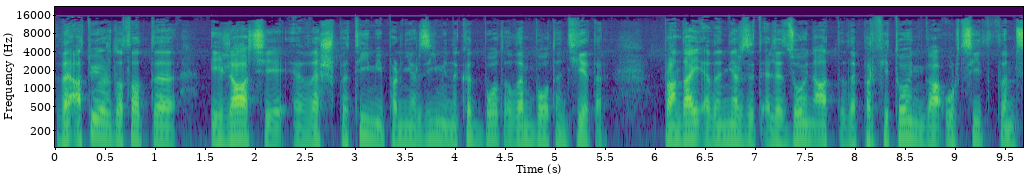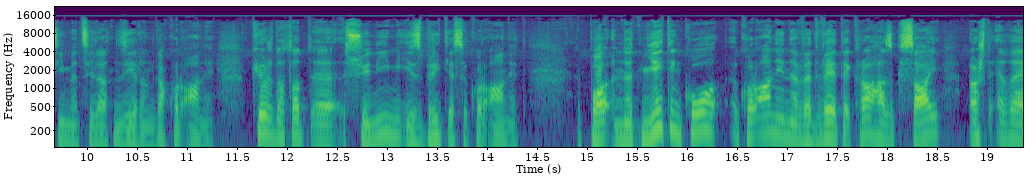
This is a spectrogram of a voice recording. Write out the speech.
Dhe aty është do thotë ilaçi dhe shpëtimi për njerëzimin në këtë botë dhe në botën tjetër. Prandaj edhe njerëzit e lexojnë atë dhe përfitojnë nga urtësitë dhe mësimet të cilat nxirren nga Kurani. Ky është do thotë synimi i zbritjes së Kuranit. Po në të njëjtin kohë Kurani në vetvete krahas kësaj është edhe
